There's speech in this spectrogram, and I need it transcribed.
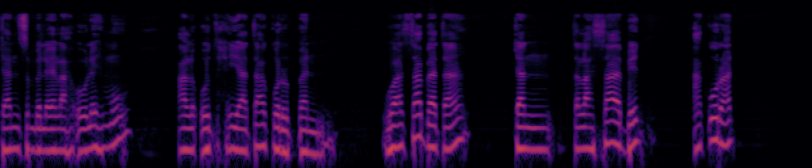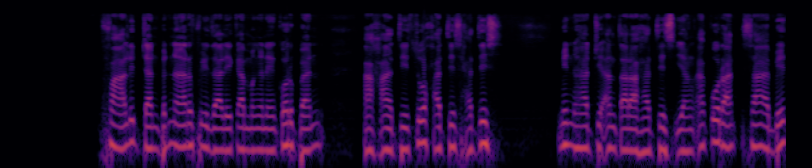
dan sembelihlah olehmu al-udhiyata kurban. Wasabata dan telah sabit akurat valid dan benar fidzalika mengenai korban ahadisu hadis-hadis min hadi antara hadis yang akurat sabit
